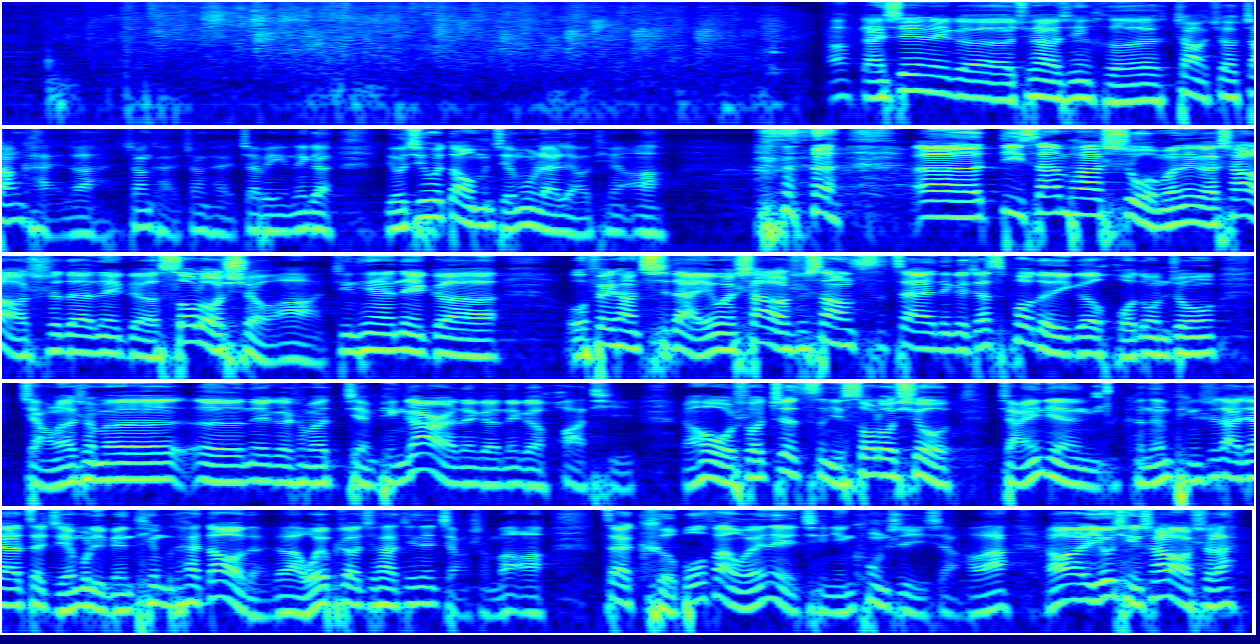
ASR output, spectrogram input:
好，感谢那个全小新和张叫张凯的张凯张凯嘉宾，那个有机会到我们节目来聊天啊。呃，第三趴是我们那个沙老师的那个 solo show 啊，今天那个我非常期待，因为沙老师上次在那个 JustPod 的一个活动中讲了什么呃那个什么捡瓶盖那个那个话题，然后我说这次你 solo show 讲一点可能平时大家在节目里边听不太到的，对吧？我也不知道他今天讲什么啊，在可播范围内，请您控制一下，好吧？然后有请沙老师来。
